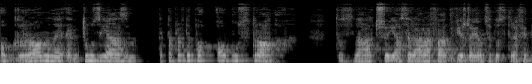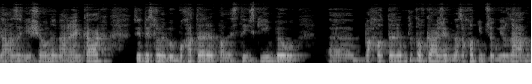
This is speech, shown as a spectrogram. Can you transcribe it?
ogromny entuzjazm tak naprawdę po obu stronach. To znaczy Yasser Arafat wjeżdżający do strefy gazy, niesiony na rękach, z jednej strony był bohaterem palestyńskim, był bohaterem tylko w gazie na zachodnim brzegu Jordanu.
